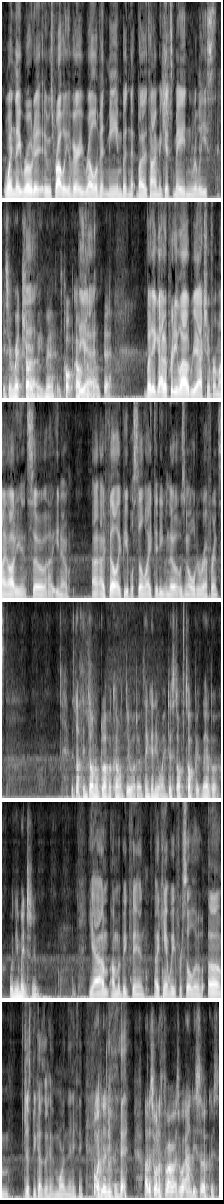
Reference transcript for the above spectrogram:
when they wrote it, it was probably a very relevant meme, but by the time it gets made and released, It's a retro Uh, meme. Yeah, it's pop culture. yeah. now, yeah. but it got a pretty loud reaction from my audience. So uh, you know, I-, I felt like people still liked it, even though it was an older reference. There's nothing Donald Glover can't do. I don't think anyway. Just off topic there, but when you mention him, Yeah, I'm I'm a big fan. I can't wait for Solo. Um, just because of him more than anything. more than anything, I just want to throw out as well Andy Serkis,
